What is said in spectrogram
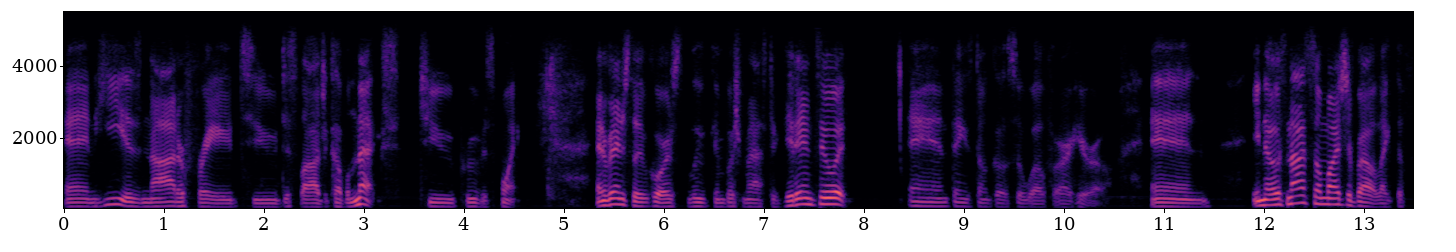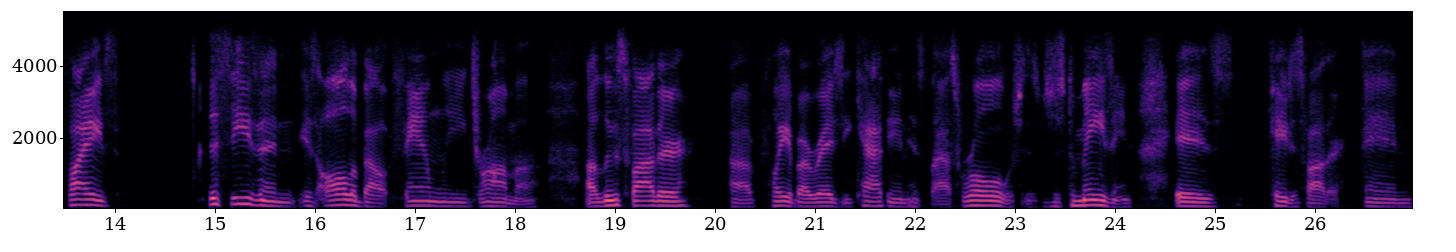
And he is not afraid to dislodge a couple necks to prove his point. And eventually, of course, Luke and Bushmaster get into it, and things don't go so well for our hero. And, you know, it's not so much about like the fights. This season is all about family drama. Uh, Luke's father, uh, played by Reggie Cathy in his last role, which is just amazing, is Cage's father. And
